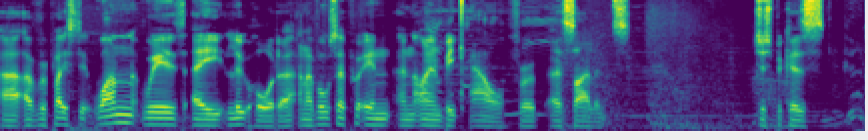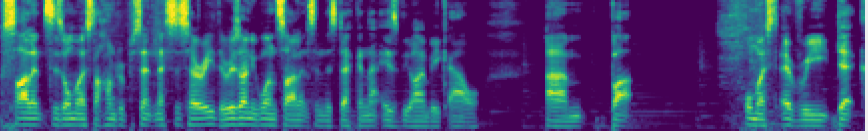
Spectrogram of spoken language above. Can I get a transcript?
Uh, I've replaced it one with a loot hoarder, and I've also put in an Ironbeak Owl for a, a silence. Just because silence is almost 100% necessary. There is only one silence in this deck, and that is the Ironbeak Owl. Um, but almost every deck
